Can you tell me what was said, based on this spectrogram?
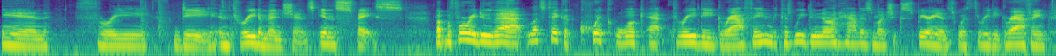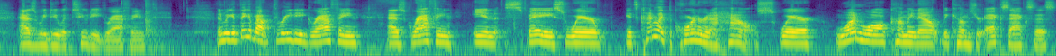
in 3D, in three dimensions, in space. But before we do that, let's take a quick look at 3D graphing, because we do not have as much experience with 3D graphing as we do with 2D graphing. And we can think about 3D graphing as graphing in space, where it's kind of like the corner in a house, where one wall coming out becomes your x-axis.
